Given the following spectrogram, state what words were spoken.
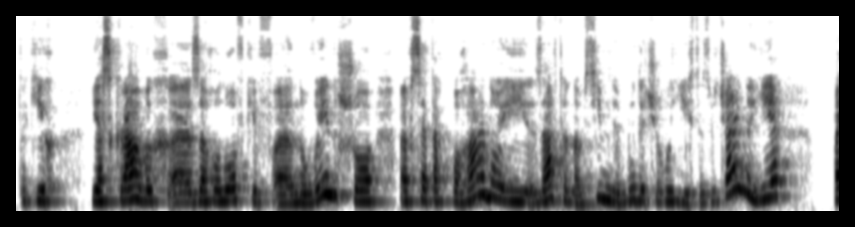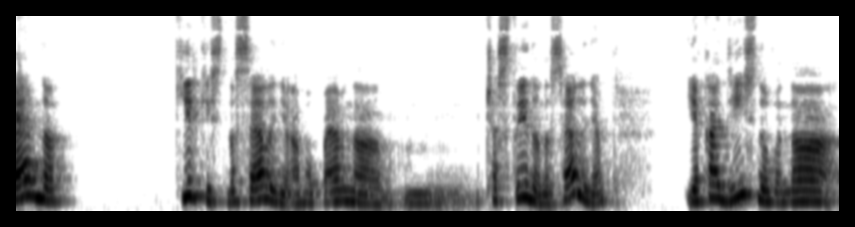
таких яскравих е, заголовків е, новин, що все так погано і завтра нам всім не буде чого їсти. Звичайно, є певна кількість населення або певна частина населення, яка дійсно вона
